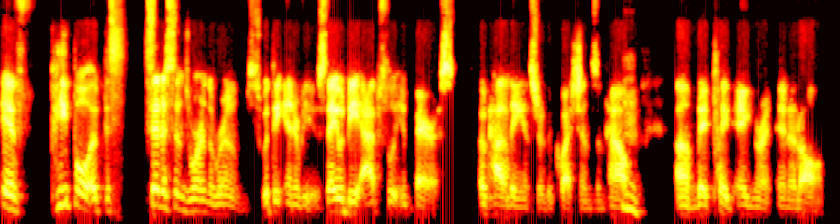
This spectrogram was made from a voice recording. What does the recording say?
if people, if the citizens were in the rooms with the interviews, they would be absolutely embarrassed of how they answered the questions and how mm. um, they played ignorant in it all.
